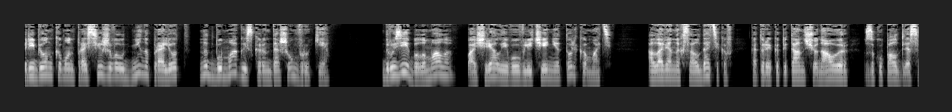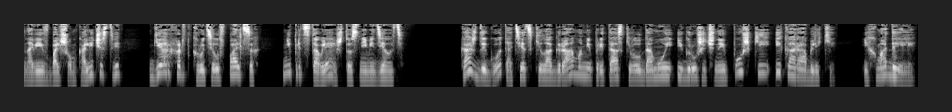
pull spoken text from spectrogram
Ребенком он просиживал дни напролет над бумагой с карандашом в руке. Друзей было мало, поощряла его увлечение только мать. Оловянных солдатиков, которые капитан Шунауэр закупал для сыновей в большом количестве, Герхард крутил в пальцах, не представляя, что с ними делать. Каждый год отец килограммами притаскивал домой игрушечные пушки и кораблики, их модели,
